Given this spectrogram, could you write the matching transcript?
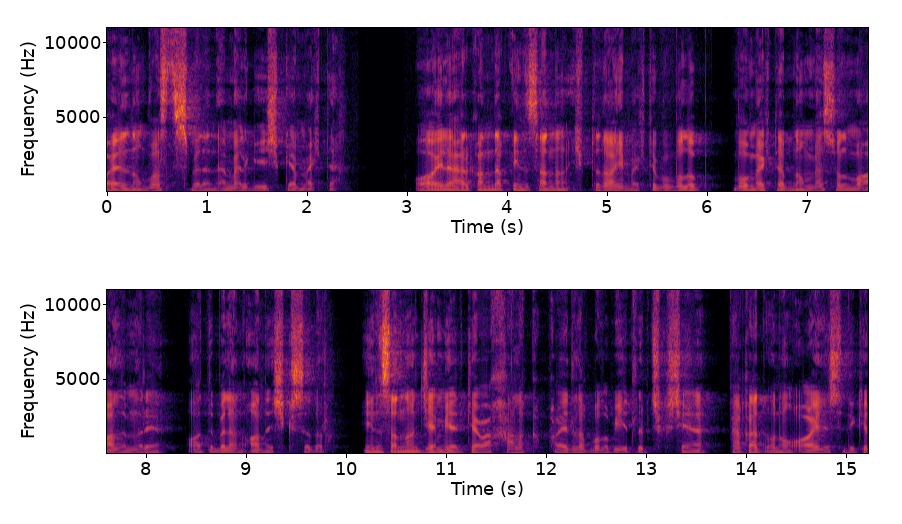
oilaning vositasi bilan amalga eshib kelmoqda oila har qandaq insonning ibtidoiy maktabi bo'lib bu maktabning mas'ul muallimlari oti bilan ona ikkisidir insonning jamiyatga va xalqqa foydali bo'lib yetilib chiqishi faqat uning oilasidagi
